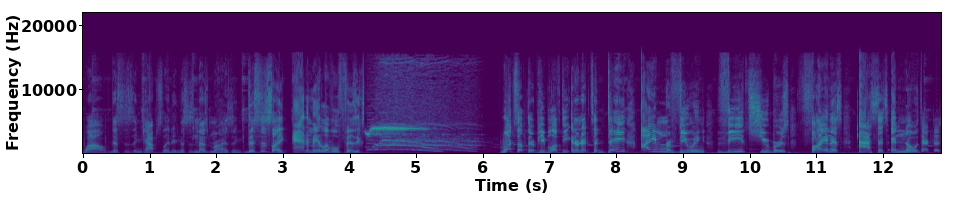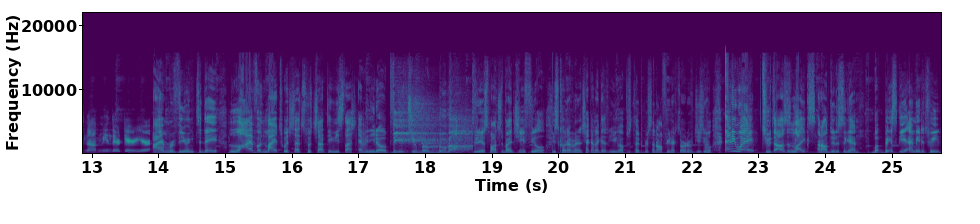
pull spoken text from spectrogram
Wow, this is encapsulating. This is mesmerizing. This is like anime level physics. What's up there, people of the internet? Today, I am reviewing VTuber's finest assets. And no, that does not mean they're derriere. I am reviewing today live on my Twitch. That's twitch.tv slash Evanito. VTuber Booba. Video sponsored by G Fuel. Use code Evan at checkout. I get you up to 30% off your next order of G Fuel. Anyway, 2,000 likes, and I'll do this again. But basically, I made a tweet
